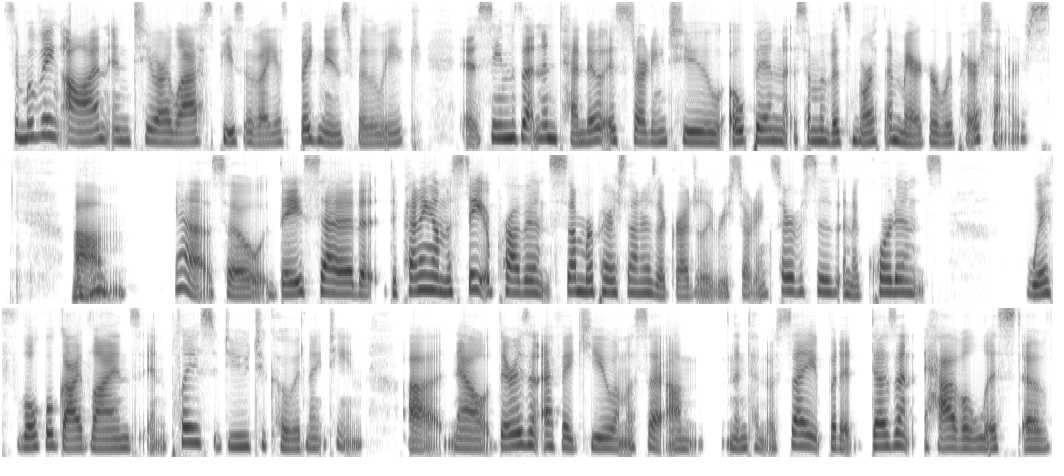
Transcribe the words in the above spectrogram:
so moving on into our last piece of i guess big news for the week it seems that nintendo is starting to open some of its north america repair centers mm-hmm. um yeah, so they said depending on the state or province, some repair centers are gradually restarting services in accordance with local guidelines in place due to COVID 19. Uh, now, there is an FAQ on the site, on Nintendo site, but it doesn't have a list of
